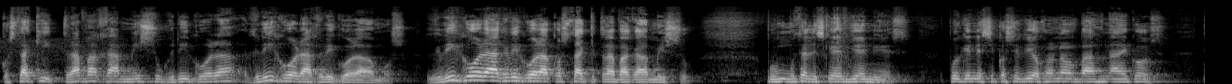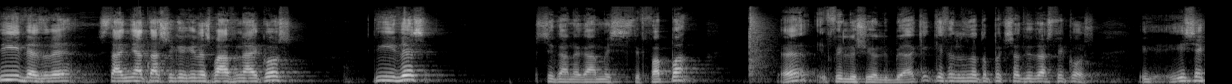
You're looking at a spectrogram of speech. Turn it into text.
Κωστάκη, τράβα γαμίσου γρήγορα, γρήγορα, γρήγορα όμως. Γρήγορα, γρήγορα, Κωστάκη, τράβα γαμίσου. Που μου θέλεις και ευγένειες. Που γίνες 22 χρονών Παναθηναϊκός. Τι είδες, ρε, στα νιάτα σου και γίνες Παναθηναϊκός; Τι είδες, σήκανε γαμίσει στη ΦΑΠΑ, ε, οι φίλοι σου οι Ολυμπιακοί και ήθελες να το παίξεις αντιδραστικός. Είσαι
